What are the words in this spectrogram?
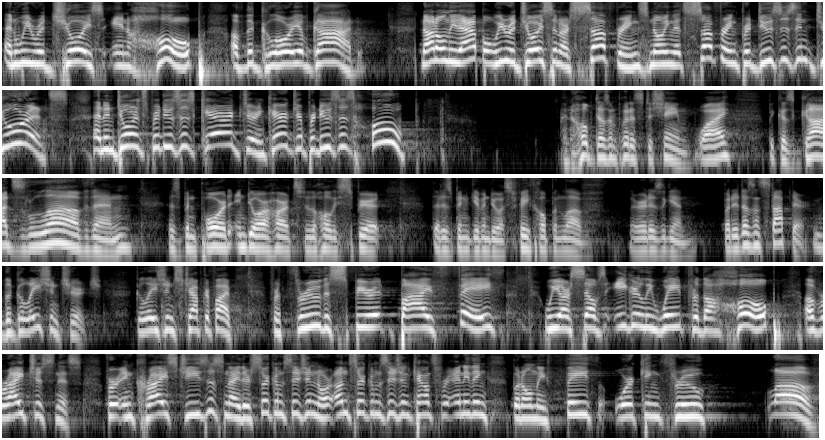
And we rejoice in hope of the glory of God. Not only that, but we rejoice in our sufferings, knowing that suffering produces endurance, and endurance produces character, and character produces hope. And hope doesn't put us to shame. Why? Because God's love then has been poured into our hearts through the Holy Spirit that has been given to us faith, hope, and love. There it is again. But it doesn't stop there. The Galatian church, Galatians chapter 5. For through the Spirit by faith, we ourselves eagerly wait for the hope of righteousness. For in Christ Jesus, neither circumcision nor uncircumcision counts for anything, but only faith working through love.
